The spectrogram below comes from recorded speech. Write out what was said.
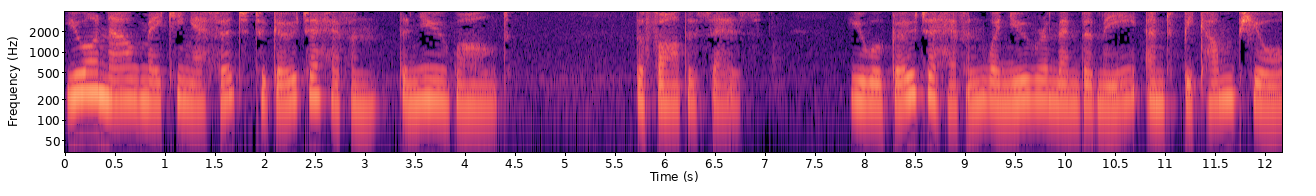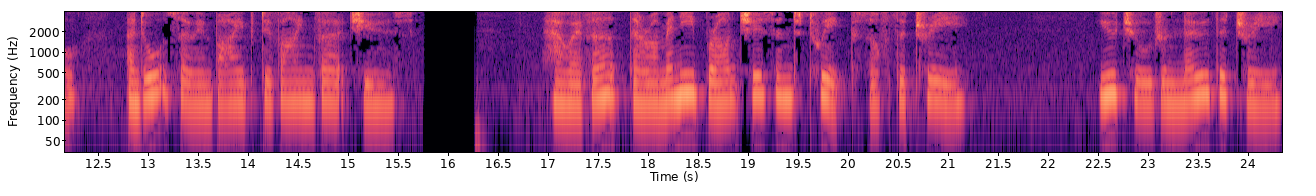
you are now making effort to go to heaven, the new world. The Father says, You will go to heaven when you remember me and become pure and also imbibe divine virtues. However, there are many branches and twigs of the tree. You children know the tree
